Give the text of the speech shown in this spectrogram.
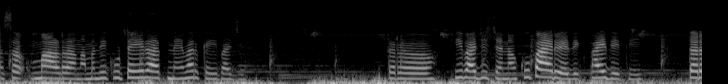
असं माळरानामध्ये कुठेही राहत नाही बरं का ही भाजी. तर ही भाजीच्या ना खूप आयुर्वेदिक फायदे ती. तर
